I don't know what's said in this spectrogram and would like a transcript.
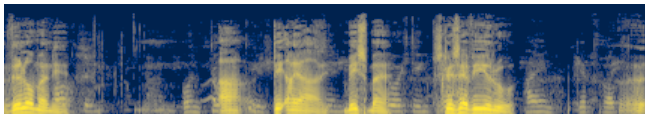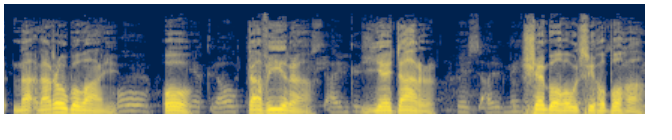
vylomeni. A ty a já, my jsme skrze víru eh, na, naroubováni. Oh, O, ta víra je dar všemohoucího Boha.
